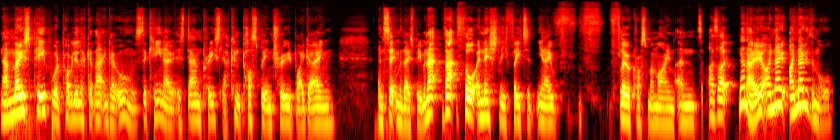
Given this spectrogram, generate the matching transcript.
Now most people would probably look at that and go, "Oh, it's the keynote. It's Dan Priestley. I couldn't possibly intrude by going and sitting with those people." And that that thought initially fleeted, you know, f- flew across my mind, and I was like, "No, no, I know, I know them all.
